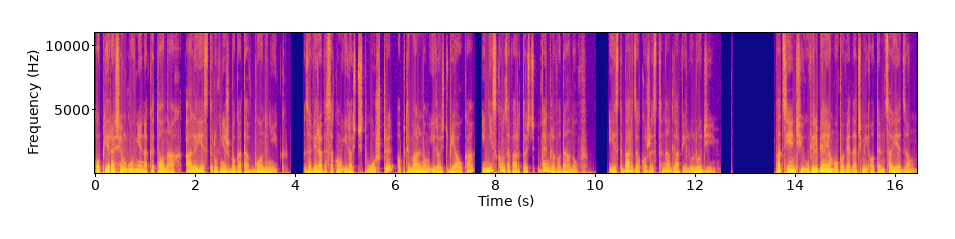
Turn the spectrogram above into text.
Opiera się głównie na ketonach, ale jest również bogata w błonnik. Zawiera wysoką ilość tłuszczy, optymalną ilość białka i niską zawartość węglowodanów. Jest bardzo korzystna dla wielu ludzi. Pacjenci uwielbiają opowiadać mi o tym, co jedzą.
